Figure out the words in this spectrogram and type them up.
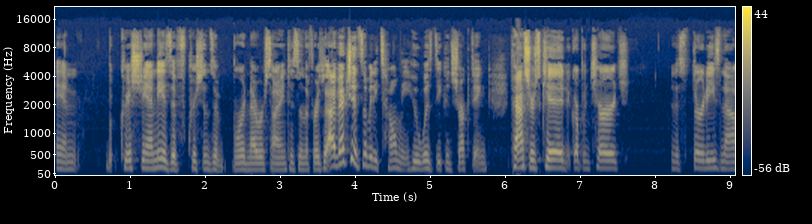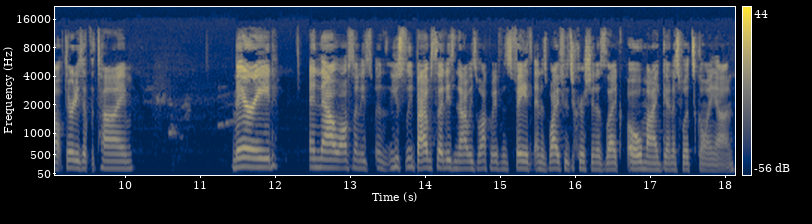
and Christianity, as if Christians were never scientists in the first place. I've actually had somebody tell me who was deconstructing, pastor's kid, grew up in church, in his thirties now, thirties at the time, married, and now all of a sudden he's uh, used to lead Bible studies. Now he's walking away from his faith, and his wife, who's a Christian, is like, "Oh my goodness, what's going on?"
